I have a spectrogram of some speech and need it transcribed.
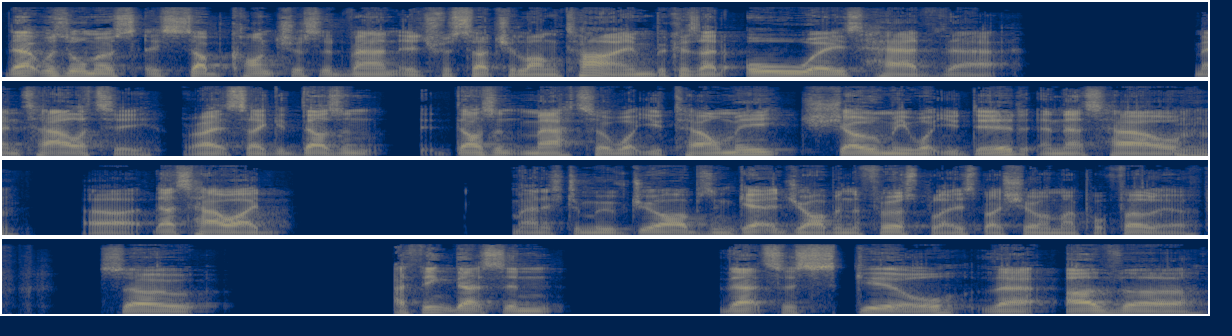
that was almost a subconscious advantage for such a long time because I'd always had that mentality. Right? It's like it doesn't it doesn't matter what you tell me show me what you did and that's how mm-hmm. uh, that's how i managed to move jobs and get a job in the first place by showing my portfolio so i think that's an that's a skill that other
